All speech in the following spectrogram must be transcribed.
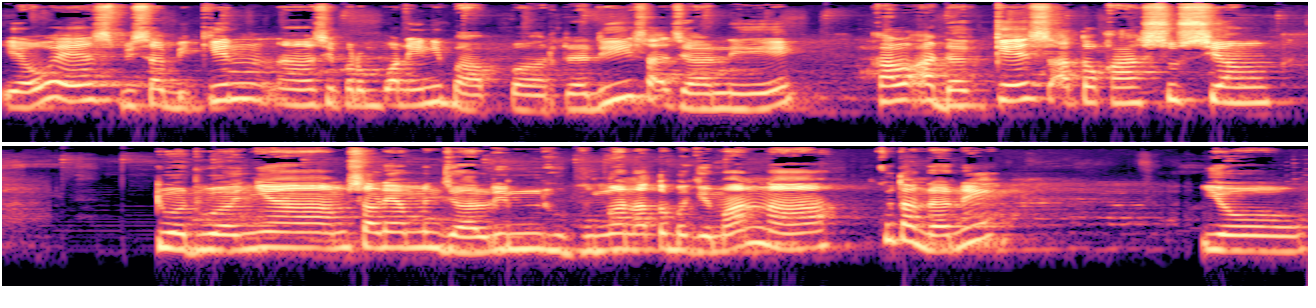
ya wes bisa bikin eh, si perempuan ini baper. Jadi sakjane kalau ada case atau kasus yang dua-duanya misalnya menjalin hubungan atau bagaimana ku tandane yo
